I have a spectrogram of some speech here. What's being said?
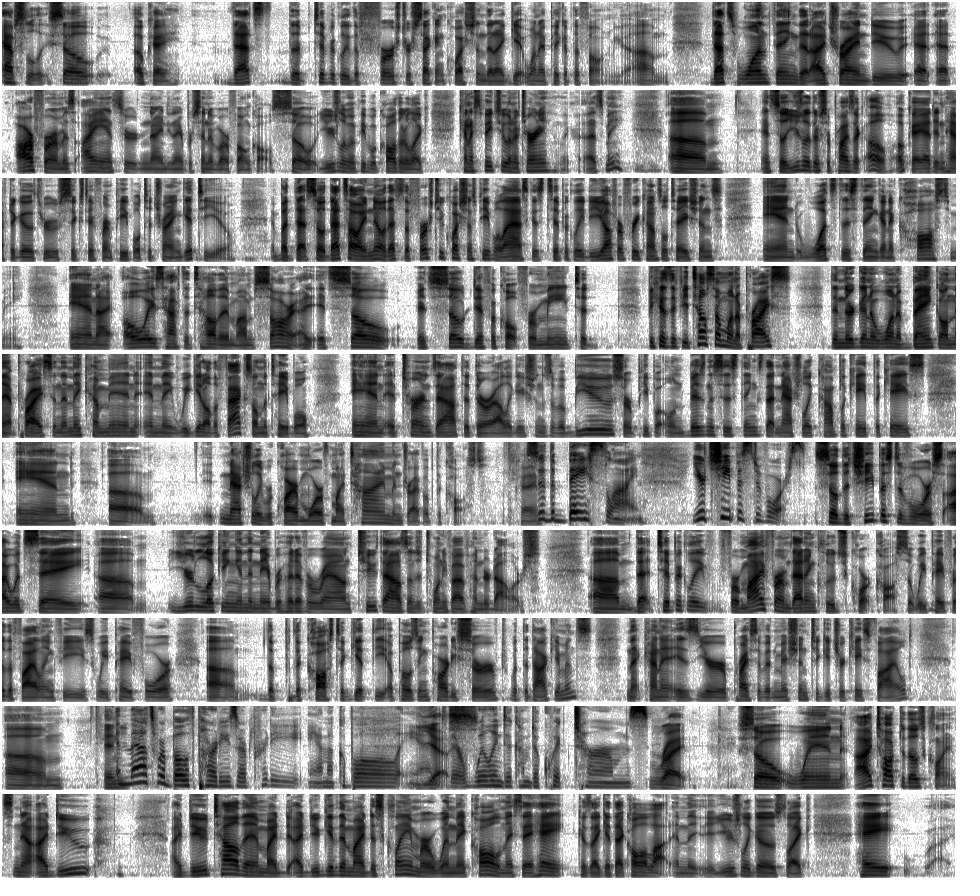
Absolutely. So, okay, that's the typically the first or second question that I get when I pick up the phone. Um, that's one thing that I try and do at, at our firm is I answer 99% of our phone calls. So usually when people call, they're like, "Can I speak to an attorney?" I'm like, that's me. Um, and so usually they're surprised, like, "Oh, okay, I didn't have to go through six different people to try and get to you." But that so that's how I know. That's the first two questions people ask is typically, "Do you offer free consultations?" and "What's this thing going to cost me?" And I always have to tell them I'm sorry. I, it's so it's so difficult for me to because if you tell someone a price, then they're going to want to bank on that price, and then they come in and they we get all the facts on the table, and it turns out that there are allegations of abuse or people own businesses, things that naturally complicate the case, and um, it naturally require more of my time and drive up the cost. Okay. So the baseline, your cheapest divorce. So the cheapest divorce, I would say, um, you're looking in the neighborhood of around two thousand to twenty five hundred dollars. Um, that typically for my firm that includes court costs. So we pay for the filing fees, we pay for um, the the cost to get the opposing party served with the documents, and that kind of is your price of admission to get your case filed. Um, and, And that's where both parties are pretty amicable and Yes. they're willing to come to quick terms. Right. So when I talk to those clients, now I do, I do tell them, I, I do give them my disclaimer when they call and they say, hey, because I get that call a lot, and the, it usually goes like, hey,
